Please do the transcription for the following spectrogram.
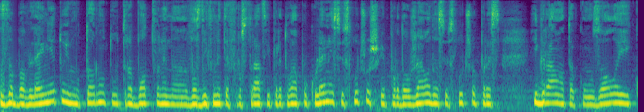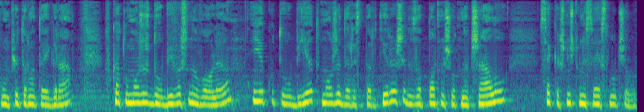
Забавлението и моторното отработване на възникналите фрустрации пред това поколение се случваше и продължава да се случва през игралната конзола и компютърната игра, в която можеш да убиваш на воля и ако те убият, може да рестартираш и да започнеш от начало, сякаш нищо не се е случило.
